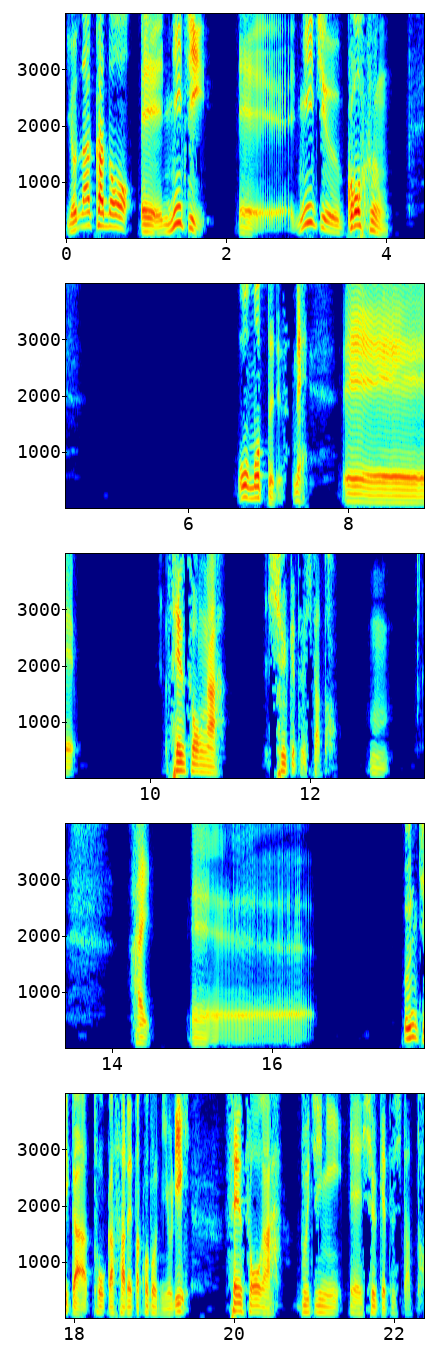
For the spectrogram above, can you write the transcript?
夜中の、えー、2時、えー、25分。をもってですね、えー、戦争が終結したと。うん。はい。えー、うんちが投下されたことにより、戦争が無事に、えー終結したと。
